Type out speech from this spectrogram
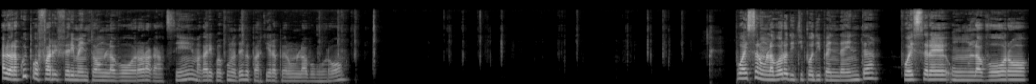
Allora, qui può far riferimento a un lavoro, ragazzi, magari qualcuno deve partire per un lavoro. Può essere un lavoro di tipo dipendente, può essere un lavoro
